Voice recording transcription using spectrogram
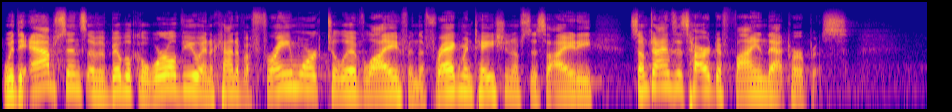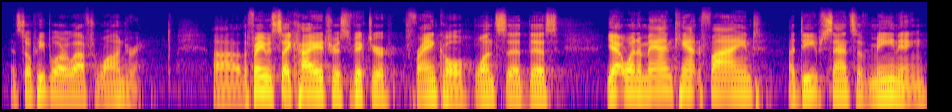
with the absence of a biblical worldview and a kind of a framework to live life and the fragmentation of society, sometimes it's hard to find that purpose. And so people are left wandering. Uh, the famous psychiatrist Viktor Frankl once said this Yet when a man can't find a deep sense of meaning,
